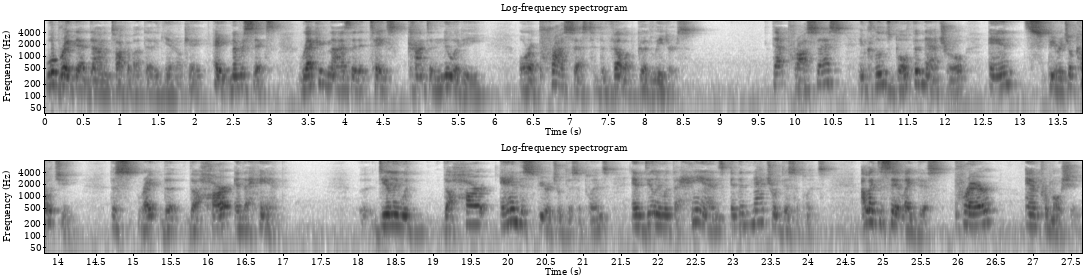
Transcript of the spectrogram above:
We'll break that down and talk about that again, okay? Hey, number six, recognize that it takes continuity or a process to develop good leaders. That process includes both the natural and spiritual coaching. This, right, the, the heart and the hand dealing with the heart and the spiritual disciplines, and dealing with the hands and the natural disciplines. I like to say it like this prayer and promotion,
